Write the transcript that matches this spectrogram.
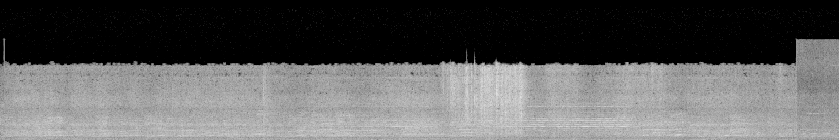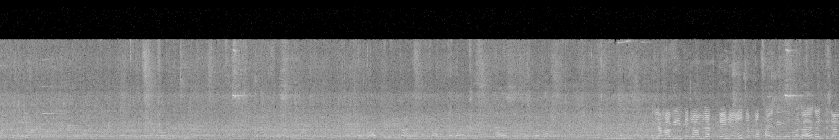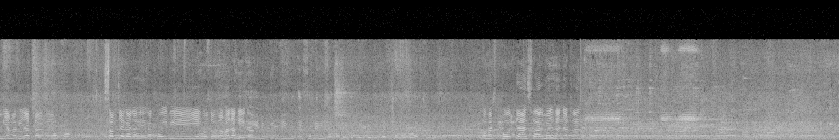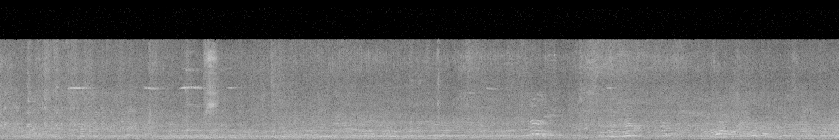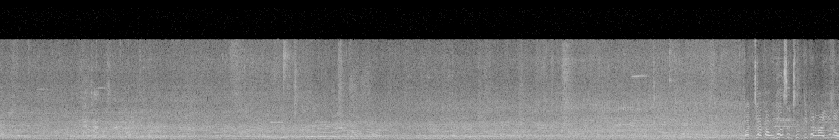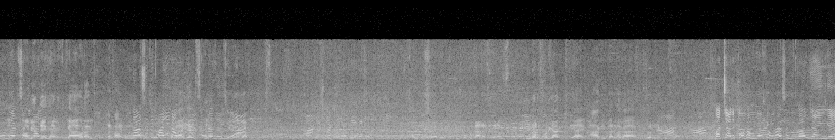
Bye. यहाँ भी इंतज़ाम रखते हैं जब तक फायर ब्रिगेड वाला आएगा इंतज़ाम यहाँ भी रहता है। सब जगह रहेगा कोई भी ये हो तो वहाँ रहेगा। ये बिल्डिंग में कैसे नहीं लगा तो बिल्डिंग में तो अच्छा लगा अच्छी हो जाता है। वहाँ ट्रांसफार्मर है ना ट्रांस बच्चा का उधर से छुट्टी करवाइए ना वो गेट से अभी देख रहे हैं क्या हो रहा है करवाइए उधर से दिलवाइए ना वो गेट से ले नहीं। लीजिए अभी देख रहे हैं उसको बताने दीजिए ना उधर थोड़ी आग किया है आग इधर लगा है उधर नहीं कुछ बच्चा लोग को हम लेके उधर से निकल जाएँगे।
